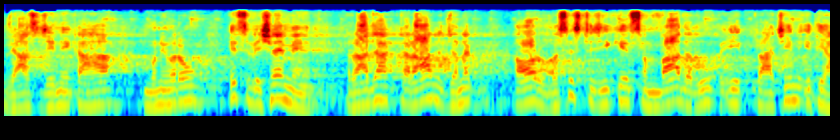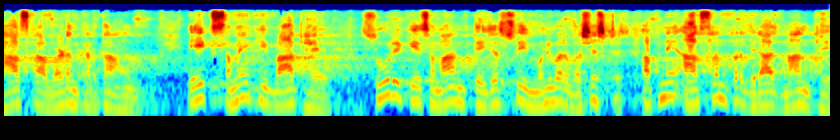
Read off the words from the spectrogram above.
व्यास जी ने कहा, मुनिवरों, इस विषय में राजा कराल जनक और वशिष्ठ जी के संवाद रूप एक प्राचीन इतिहास का वर्णन करता हूँ। एक समय की बात है सूर्य के समान तेजस्वी मुनिवर वशिष्ठ अपने आश्रम पर विराजमान थे।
